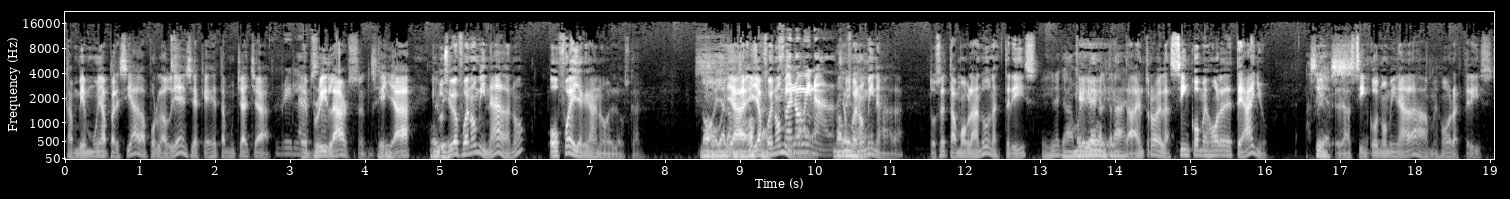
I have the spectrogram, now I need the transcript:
también muy apreciada por la audiencia, que es esta muchacha Brie eh, Larson. Brie Larson, Sí, que ya muy inclusive bien. fue nominada, ¿no? ¿O fue ella que ganó el Oscar? No, ella, no ella Oscar. fue nominada. nominada. Ella fue Nominada. nominada. Entonces estamos hablando de una actriz Sí, le queda muy que bien el traje. está dentro de las cinco mejores de este año. Así es. Las cinco nominadas a mejor actriz.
